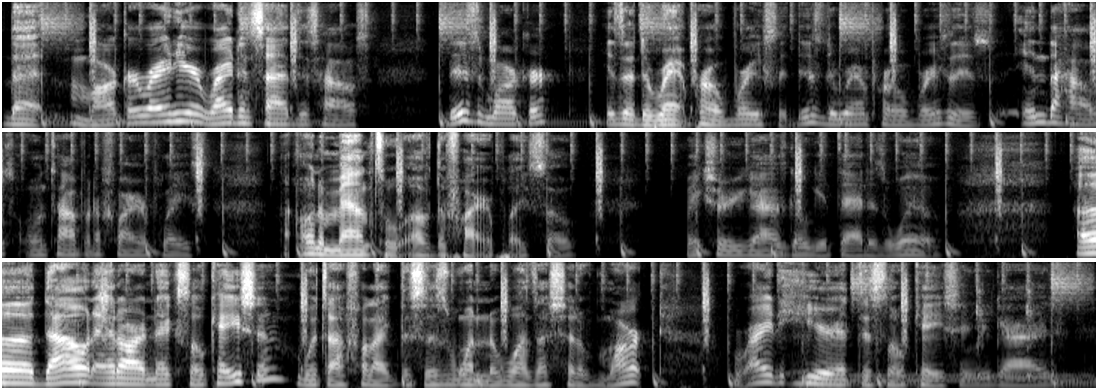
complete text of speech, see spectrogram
that marker right here, right inside this house. This marker is a Durant Pearl bracelet. This Durant Pearl bracelet is in the house on top of the fireplace, on the mantle of the fireplace. So make sure you guys go get that as well. Uh, down at our next location, which I feel like this is one of the ones I should have marked. Right here at this location, you guys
